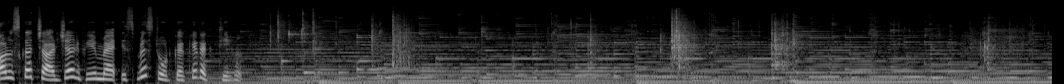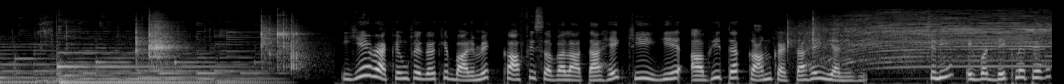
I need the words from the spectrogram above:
और उसका चार्जर भी मैं इसमें स्टोर करके रखती हूँ। ये वैक्यूम क्लीनर के बारे में काफ़ी सवाल आता है कि ये अभी तक काम करता है या नहीं। चलिए एक बार देख लेते हैं।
